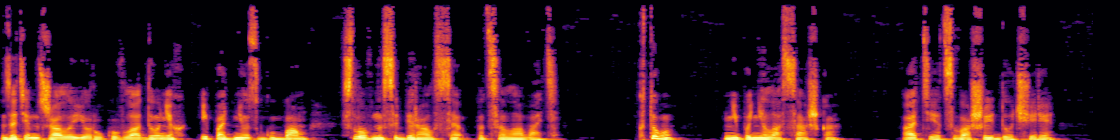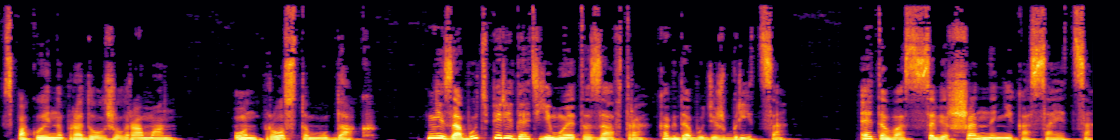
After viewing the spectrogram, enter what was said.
Затем сжал ее руку в ладонях и поднес к губам, словно собирался поцеловать. «Кто?» — не поняла Сашка. «Отец вашей дочери», — спокойно продолжил Роман. «Он просто мудак. Не забудь передать ему это завтра, когда будешь бриться». «Это вас совершенно не касается»,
